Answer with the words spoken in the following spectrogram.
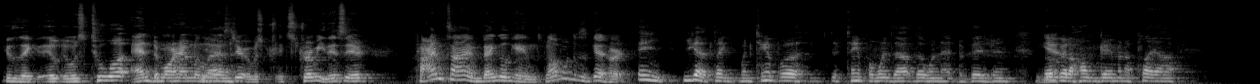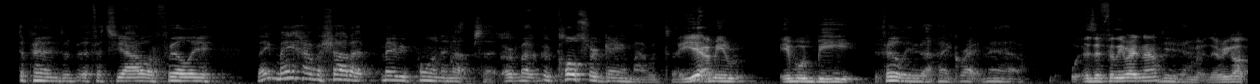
because like it, it was Tua and Damar Hamlin Yeah. last year. It was it's Trevi this year. Primetime Bengal games, motherfuckers just get hurt. And you got to think when Tampa, if Tampa wins out, they'll win that division. They'll Yeah. get a home game in a playoff. Depends if it's Seattle or Philly. They may have a shot at maybe pulling an upset or a closer game. I would say. Yeah, I mean it would be. Philly. I think right now. Is it Philly right now? Yeah. There we go.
